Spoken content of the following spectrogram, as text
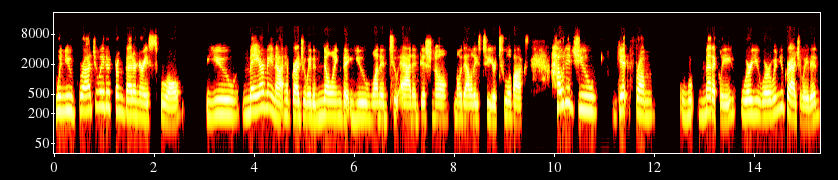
when you graduated from veterinary school you may or may not have graduated knowing that you wanted to add additional modalities to your toolbox. How did you get from medically where you were when you graduated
